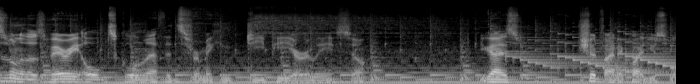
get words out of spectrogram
This is one of those very old school methods for making GP early, so you guys should find it quite useful.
